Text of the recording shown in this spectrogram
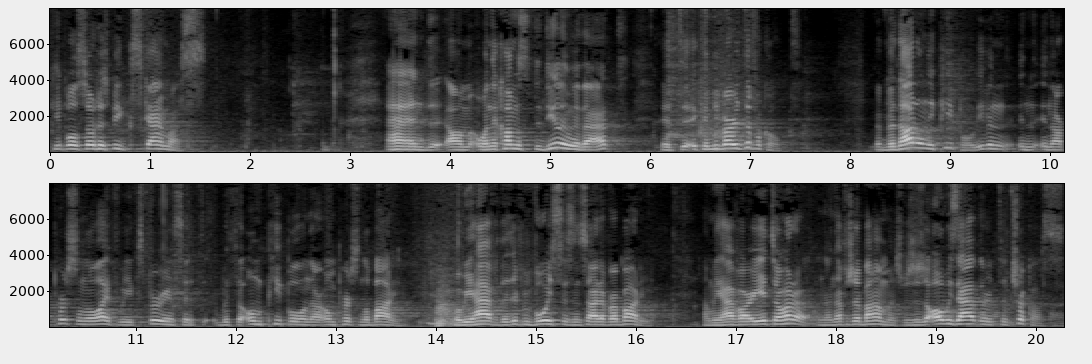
people, so to speak, scam us. And um, when it comes to dealing with that, it, it can be very difficult. But not only people, even in, in our personal life, we experience it with the own people in our own personal body, where we have the different voices inside of our body. And we have our Yetzer Hara and our Nefesh Bahamas, which is always out there to trick us,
